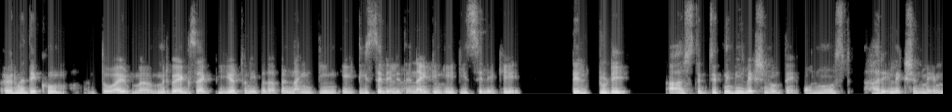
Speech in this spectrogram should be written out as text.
अगर मैं देखूँ तो आई मेरे को एग्जैक्ट ईयर तो नहीं पता पर 1980s से ले लेते हैं। 1980s से लेके टिल टुडे आज तक जितने भी इलेक्शन होते हैं ऑलमोस्ट हर इलेक्शन में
